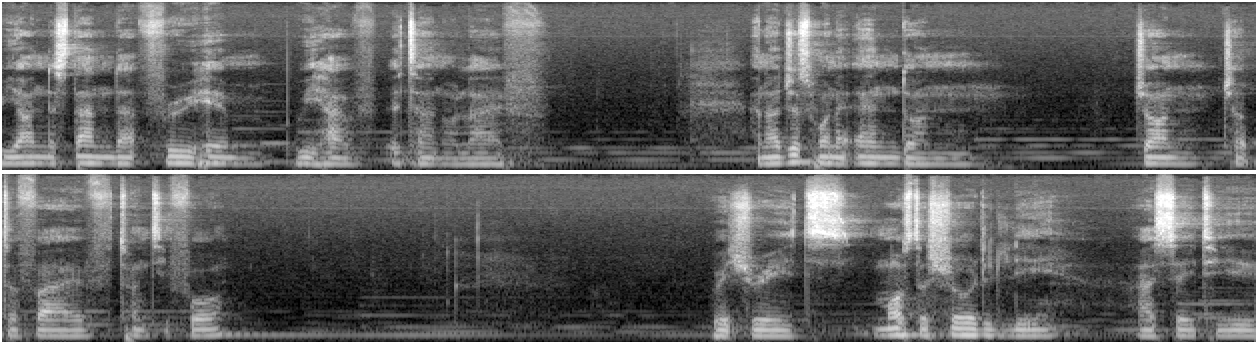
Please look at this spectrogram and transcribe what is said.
We understand that through him we have eternal life. And I just want to end on John chapter 5, 24. which reads Most assuredly, I say to you,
